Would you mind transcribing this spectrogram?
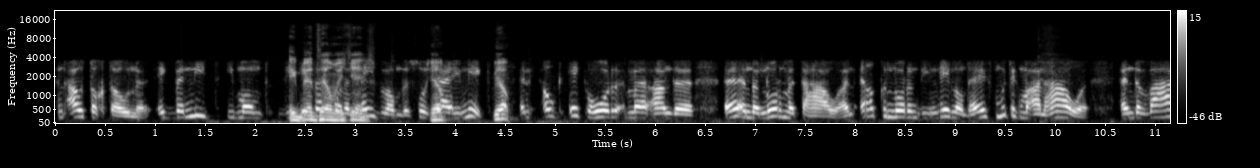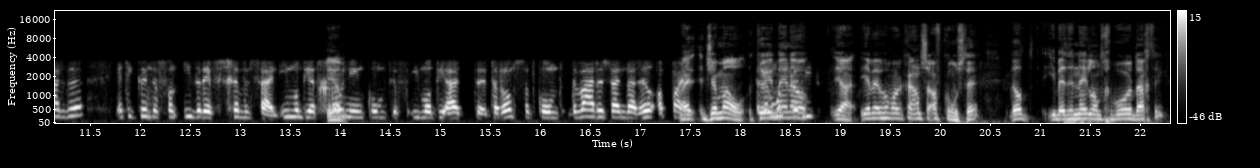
en autochtonen. Ik ben niet iemand die... Ik ben helemaal een. Nederlander, zoals Ja. jij en ik. Ja. En ook ik hoor me aan de, aan de normen te houden. En elke norm die Nederland heeft, moet ik me aan houden. En de waarden, ja, die kunnen van iedereen verschillend zijn. Iemand die uit Ja. Groningen komt of iemand die uit eh, de Randstad komt, de waarden zijn daar heel apart. Maar Jamal, kun je mij nou... Ja, jij bent van Marokkaanse afkomst, hè? Want je bent in Nederland geboren, dacht ik?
